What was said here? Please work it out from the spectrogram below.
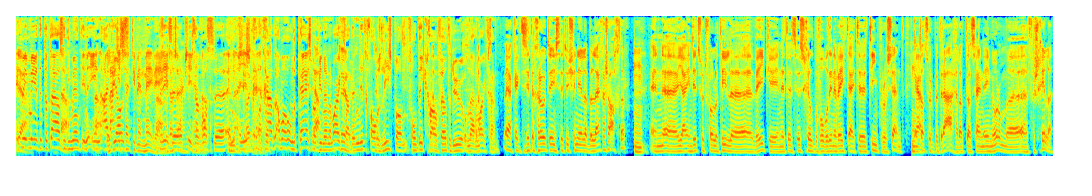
Ik weet meer het totaal sentiment in, in ja. IPO's. Laat je sentiment meewegen. Precies, dat, uh, precies, dat was. Uh, en, en het gaat allemaal om de prijs waarop je naar de markt gaat. En in dit geval was leaseplan, vond ik gewoon veel te duur om naar de markt te gaan. Ja, kijk, er zitten grote institutionele beleggers achter. Mm. En uh, ja, in dit soort volatiele weken, in het, het scheelt bijvoorbeeld in een weektijd 10 procent. Ja. Dat soort bedragen, dat, dat zijn enorm verschillen.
